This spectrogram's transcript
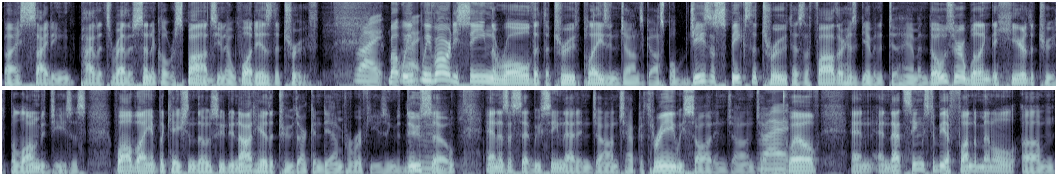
by citing Pilate's rather cynical response, mm-hmm. you know, what is the truth? Right. But we, right. we've already seen the role that the truth plays in John's gospel. Jesus speaks the truth as the Father has given it to him, and those who are willing to hear the truth belong to Jesus, while by implication, those who do not hear the truth are condemned for refusing to do Mm-hmm. so. And as I said, we've seen that in John chapter 3. We saw it in John chapter Right. 12. And, and that seems to be a fundamental um,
